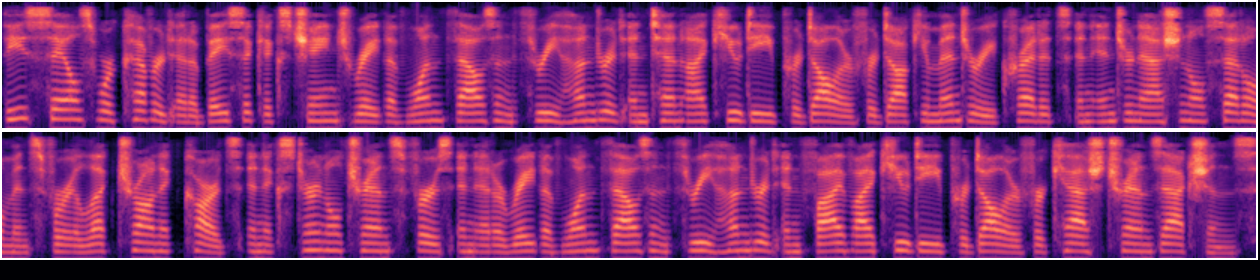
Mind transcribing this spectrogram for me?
These sales were covered at a basic exchange rate of 1,310 IQD per dollar for documentary credits and international settlements for electronic cards and external transfers and at a rate of 1,305 IQD per dollar for cash transactions.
